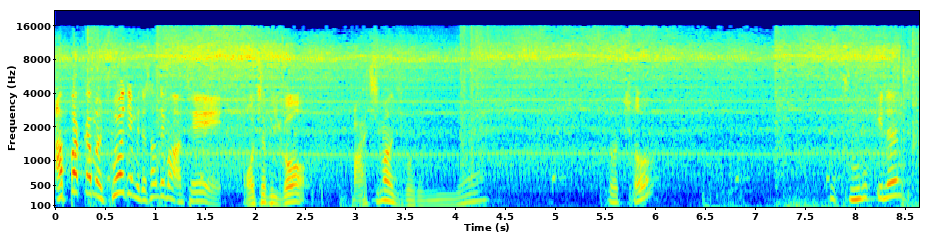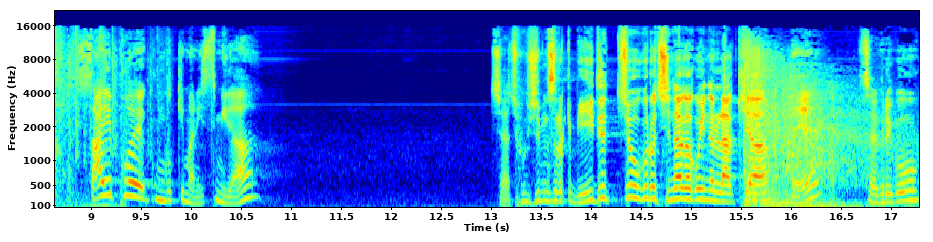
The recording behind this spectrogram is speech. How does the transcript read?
압박감을 줘야 됩니다 상대방한테. 어차피 이거 마지막이거든요. 그렇죠. 그 궁극기는 사이퍼의 궁극기만 있습니다. 자 조심스럽게 미드 쪽으로 지나가고 있는 라키아. 네. 자 그리고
